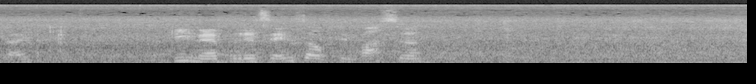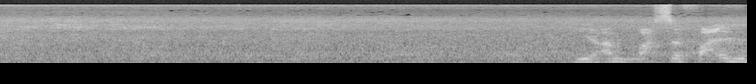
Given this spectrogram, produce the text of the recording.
gleich viel mehr Präsenz auf dem Wasser. Hier am Wasserfall.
